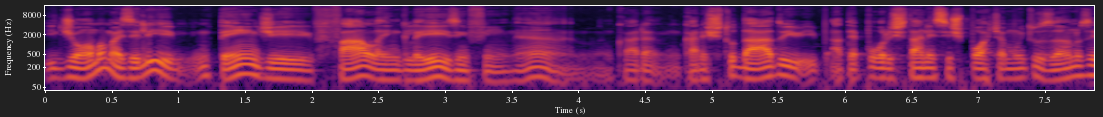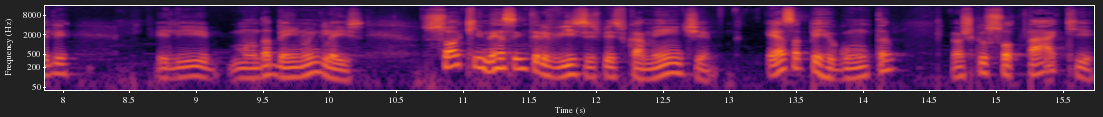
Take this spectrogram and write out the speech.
idioma, mas ele entende, fala inglês, enfim, né? Um cara, um cara estudado e até por estar nesse esporte há muitos anos, ele, ele manda bem no inglês. Só que nessa entrevista especificamente, essa pergunta, eu acho que o sotaque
